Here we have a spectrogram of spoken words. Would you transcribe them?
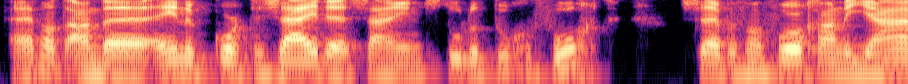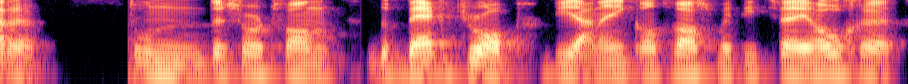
Hè, want aan de ene korte zijde zijn stoelen toegevoegd. Ze hebben van voorgaande jaren, toen de soort van de backdrop die aan één kant was met die twee hoge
